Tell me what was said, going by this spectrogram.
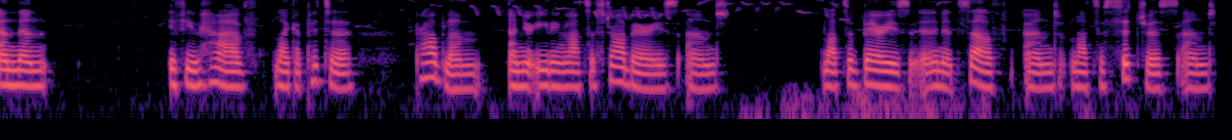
And then if you have like a pitta problem and you're eating lots of strawberries and lots of berries in itself and lots of citrus and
